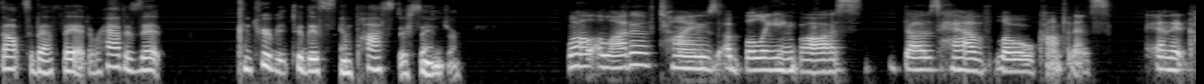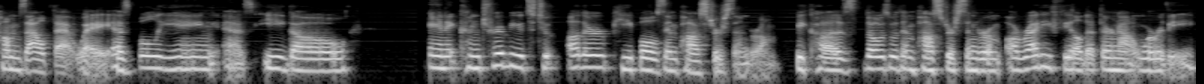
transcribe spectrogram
thoughts about that, or how does that contribute to this imposter syndrome? Well, a lot of times a bullying boss does have low confidence and it comes out that way as bullying, as ego, and it contributes to other people's imposter syndrome because those with imposter syndrome already feel that they're not worthy.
